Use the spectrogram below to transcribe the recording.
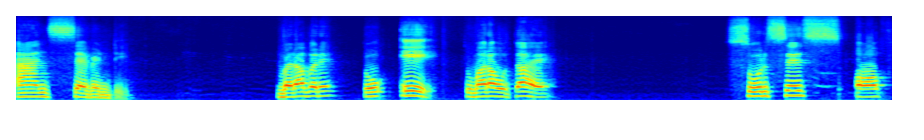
एंड 17 बराबर है? तो ए तुम्हारा होता है सोर्सेस ऑफ़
